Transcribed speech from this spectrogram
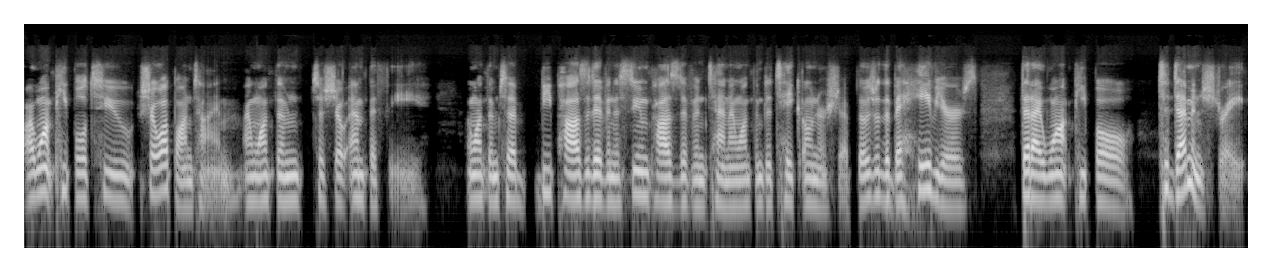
I want people to show up on time. I want them to show empathy. I want them to be positive and assume positive intent. I want them to take ownership. Those are the behaviors that I want people to demonstrate.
